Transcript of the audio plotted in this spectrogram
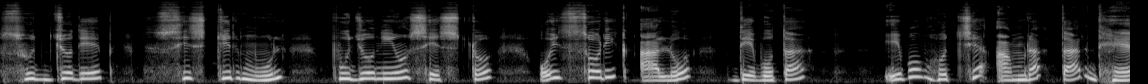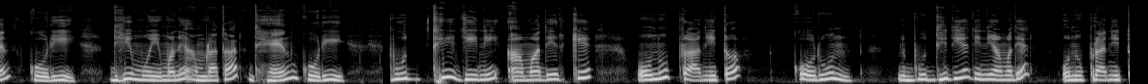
সূর্যদেব সৃষ্টির মূল পূজনীয় শ্রেষ্ঠ ঐশ্বরিক আলো দেবতা এবং হচ্ছে আমরা তার ধ্যান করি। ধীমই মানে আমরা তার ধ্যান করি। বুদ্ধি যিনি আমাদেরকে অনুপ্রাণিত করুন, বুদ্ধি দিয়ে যিনি আমাদের অনুপ্রাণিত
